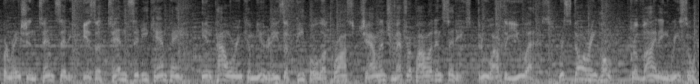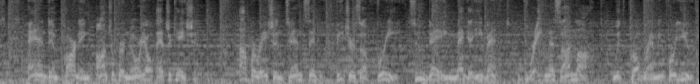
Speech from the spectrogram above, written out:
Operation 10 City is a 10 city campaign empowering communities of people across challenged metropolitan cities throughout the U.S., restoring hope, providing resources, and imparting entrepreneurial education. Operation 10 City features a free two day mega event, Greatness Unlocked, with programming for youth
